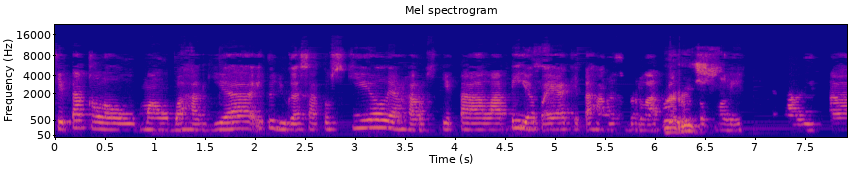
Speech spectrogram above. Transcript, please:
kita kalau mau bahagia itu juga satu skill yang harus kita latih ya Pak ya. Kita harus berlatih harus. untuk melihat realita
